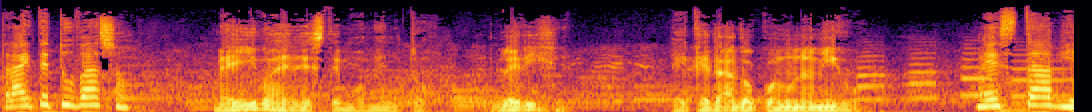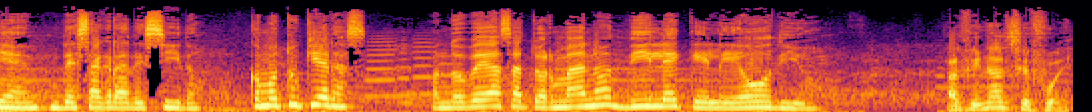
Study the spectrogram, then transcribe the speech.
...tráete tu vaso... ...me iba en este momento... ...le dije... ...he quedado con un amigo... Está bien, desagradecido... Como tú quieras. Cuando veas a tu hermano, dile que le odio. Al final se fue.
